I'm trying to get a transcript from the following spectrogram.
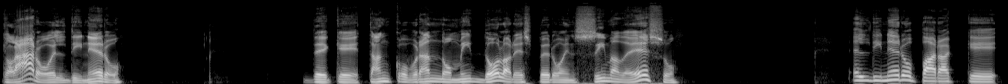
Claro, el dinero de que están cobrando mil dólares, pero encima de eso, el dinero para que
